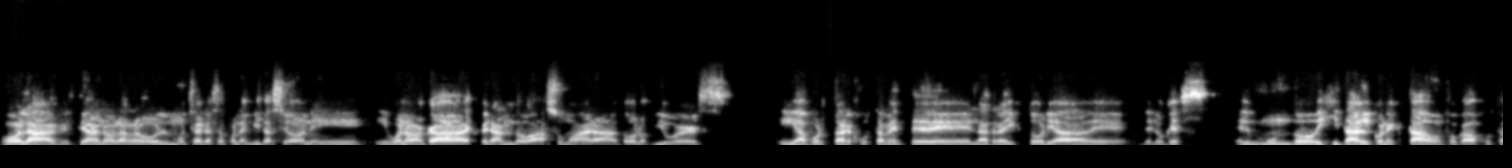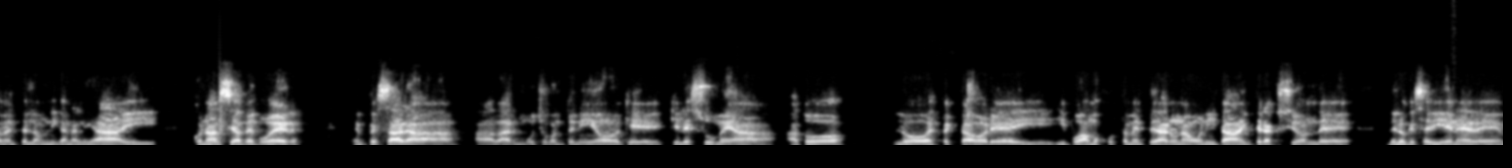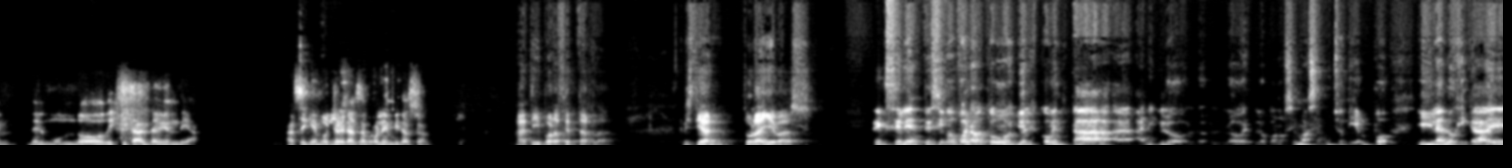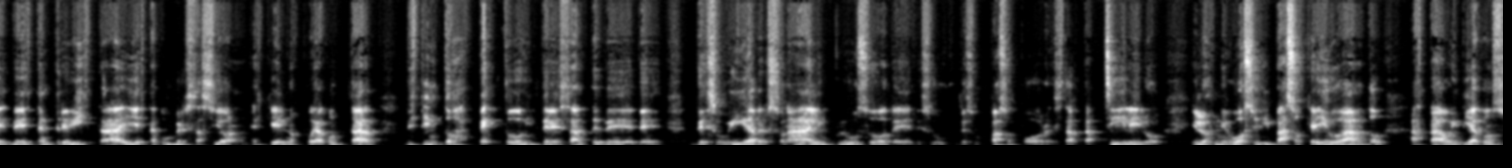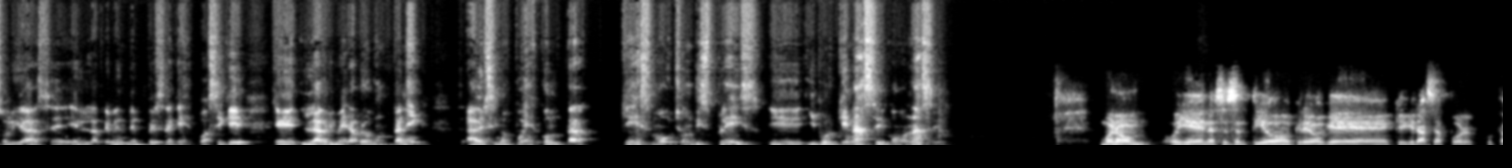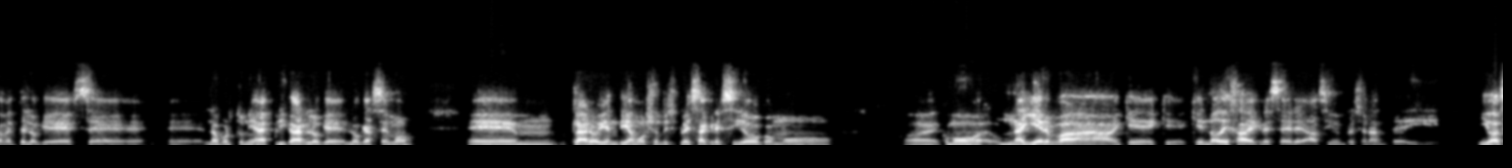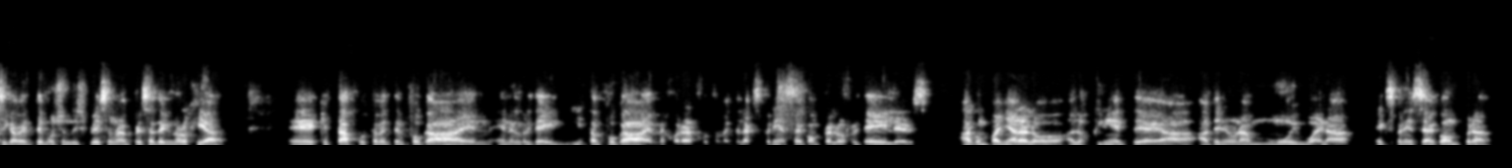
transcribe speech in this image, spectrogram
Hola Cristiano, hola Raúl, muchas gracias por la invitación y, y, bueno, acá esperando a sumar a todos los viewers y aportar justamente la trayectoria de, de lo que es el mundo digital conectado, enfocado justamente en la omnicanalidad y con ansias de poder empezar a, dar mucho contenido que, le sume a, todos los espectadores y, podamos justamente dar una bonita interacción de, lo que se viene del mundo digital de hoy en día. Así que muchas gracias por la invitación. A ti por aceptarla. Cristian, tú la llevas. Excelente. Sí, pues bueno, como yo les comentaba, a Nick lo, lo, conocemos hace mucho tiempo, y la lógica de, esta entrevista y esta conversación es que él nos pueda contar distintos aspectos interesantes de, su vida personal, incluso de, sus pasos por Startup Chile y, y, los negocios y pasos que ha ido dando hasta hoy día consolidarse en la tremenda empresa que es. Pues, así que eh, la primera pregunta, Nick, a ver si nos puedes contar qué es Motion Displays eh, y por qué nace, cómo nace. Bueno, oye, en ese sentido, creo que, gracias por justamente lo que es eh, eh, la oportunidad de explicar lo que, lo que hacemos. Em, claro, hoy en día Motion Displays ha crecido como, eh, como una hierba que, que, no deja de crecer, ha sido impresionante y, y básicamente Motion Displays es una empresa de tecnología que está justamente enfocada en, en, el retail y está enfocada en mejorar justamente la experiencia de compra de los retailers, acompañar a, los clientes a, tener una muy buena experiencia de compra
